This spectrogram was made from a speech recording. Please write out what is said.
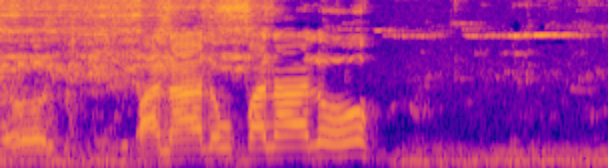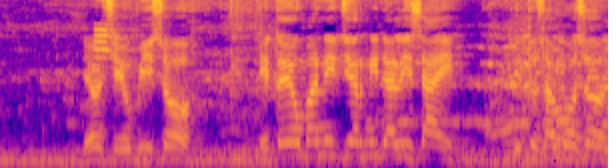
Yun. Panalong panalo. oh. Yun, si Ubiso. Ito yung manager ni Dalisay. Dito sa Moson.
